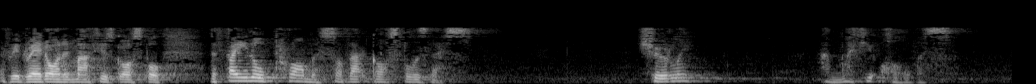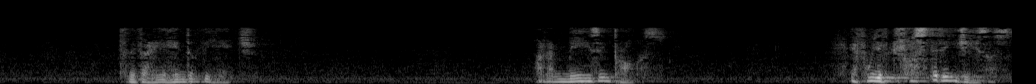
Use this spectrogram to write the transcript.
If we had read on in Matthew's Gospel, the final promise of that Gospel is this. Surely, I'm with you always to the very end of the age. What an amazing promise. If we have trusted in Jesus,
